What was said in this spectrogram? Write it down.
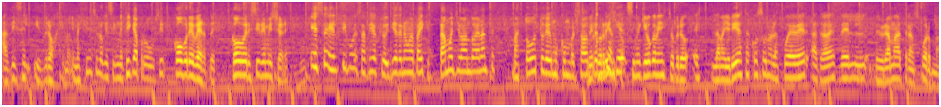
a diésel hidrógeno. Imagínense lo que significa producir cobre verde, cobre sin emisiones. Ese es el tipo de desafíos que hoy día tenemos en el país, que estamos llevando adelante, más todo esto que hemos conversado. Me corrige si me equivoco, ministro, pero es- la mayoría de estas cosas uno las puede ver a través del programa Transforma.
